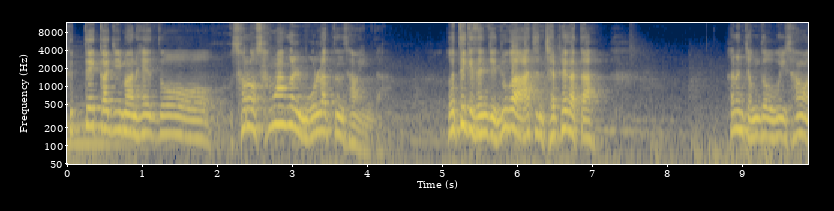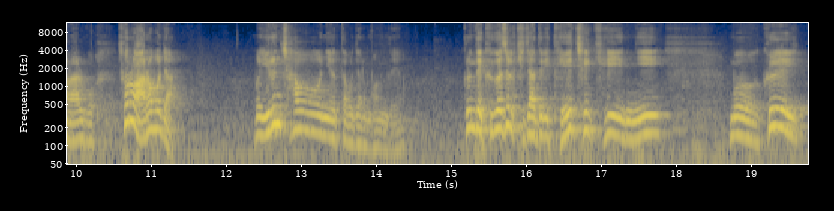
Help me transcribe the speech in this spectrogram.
그때까지만 해도 서로 상황을 몰랐던 상황입니다. 어떻게 된지 누가 하여튼 재패 같다. 하는 정도의 상황을 알고 서로 알아보자. 뭐 이런 차원이었다고 저는 보는데요. 그런데 그것을 기자들이 대책회의니 뭐그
